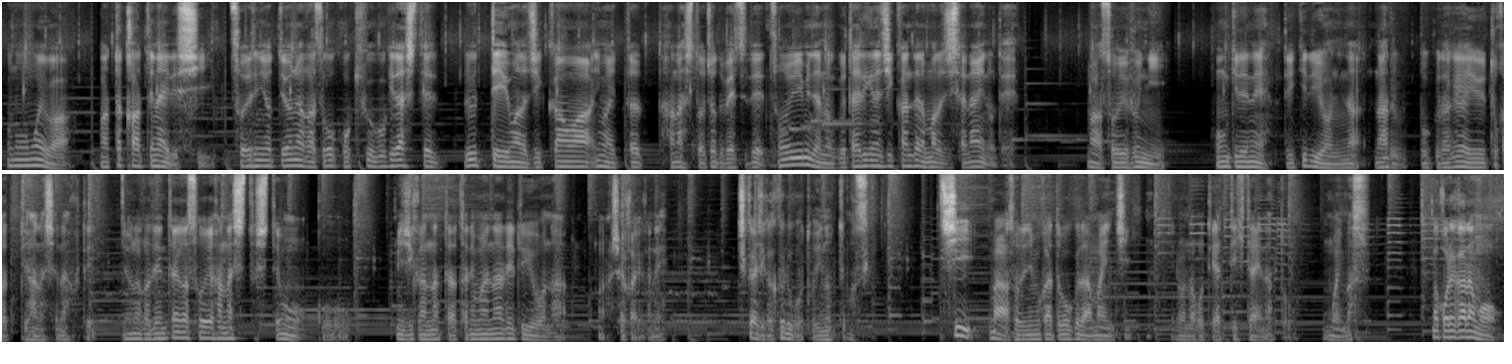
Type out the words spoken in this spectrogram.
この思いは全く変わってないですしそれによって世の中がすごく大きく動き出してるっていうまだ実感は今言った話とちょっと別でそういう意味での具体的な実感っていうのはまだ実際ないのでまあそういうふうに本気でねできるようになる僕だけが言うとかっていう話じゃなくて世の中全体がそういう話としてもこう身近になって当たり前になれるような、まあ、社会がね近々来ることを祈ってますしまあそれに向かって僕らは毎日いろんなことやっていきたいなと思います。まあ、これからも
